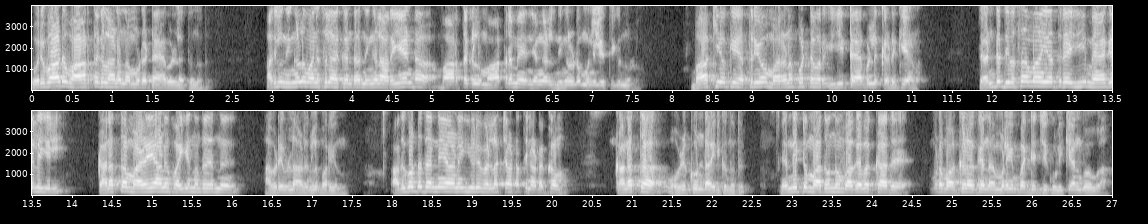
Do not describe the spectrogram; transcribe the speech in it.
ഒരുപാട് വാർത്തകളാണ് നമ്മുടെ ടേബിളിൽ എത്തുന്നത്. അതിൽ നിങ്ങൾ മനസ്സിലാക്കേണ്ട നിങ്ങൾ അറിയേണ്ട വാർത്തകൾ മാത്രമേ ഞങ്ങൾ നിങ്ങളുടെ മുന്നിൽ എത്തിക്കുന്നുള്ളൂ. ബാക്കിയൊക്കെ എത്രയോ മരണപ്പെട്ടവർ ഈ ടേബിളിൽ കിടക്കുകയാണ്. രണ്ട് ദിവസമായി അത്ര ഈ മേഖലയിൽ കനത്ത മഴയാണ് പെയ്യുന്നത് എന്ന് അവിടെയുള്ള ആളുകൾ പറയുന്നു. അതുകൊണ്ട് തന്നെയാണ് ഈ ഒരു വെള്ളച്ചാട്ടത്തിനടക്കം കനത്ത ഒഴുക്കുണ്ടായിരിക്കുന്നത്. എന്നിട്ടും അതൊന്നും വകവെക്കാതെ നമ്മുടെ മക്കളൊക്കെ നമ്മളെയും പറ്റിച്ച് കുളിക്കാൻ പോവുക.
